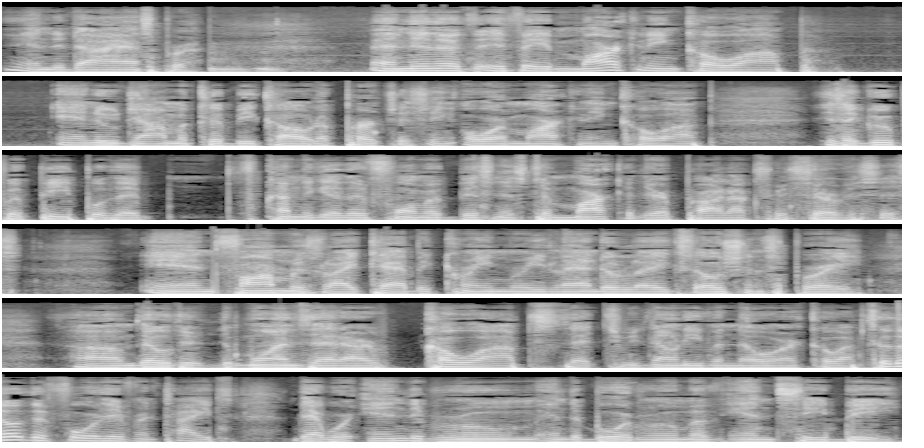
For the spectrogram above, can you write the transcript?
in the diaspora. Mm-hmm. And then if a marketing co-op and Ujamaa could be called a purchasing or a marketing co-op, is a group of people that come together to form a business to market their products or services. And farmers like Cabot Creamery, Land Lakes, Ocean Spray, um, those are the ones that are co-ops that we don't even know are co-ops. So those are four different types that were in the room, in the boardroom of NCB,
